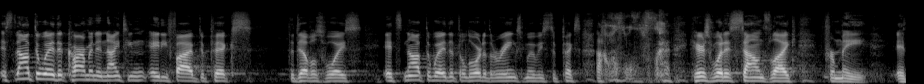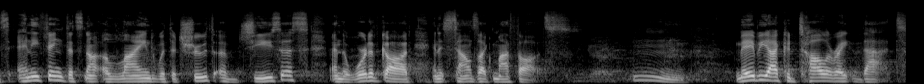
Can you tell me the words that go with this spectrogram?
it's not the way that Carman in 1985 depicts the devil's voice. It's not the way that the Lord of the Rings movies depicts. Here's what it sounds like for me. It's anything that's not aligned with the truth of Jesus and the Word of God, and it sounds like my thoughts. Hmm, maybe I could tolerate that.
